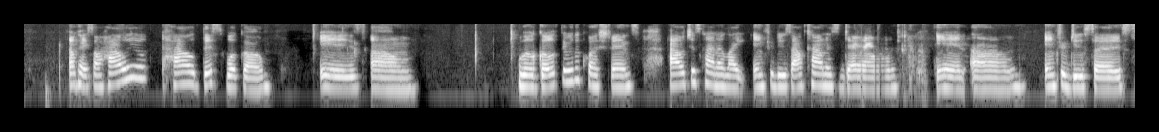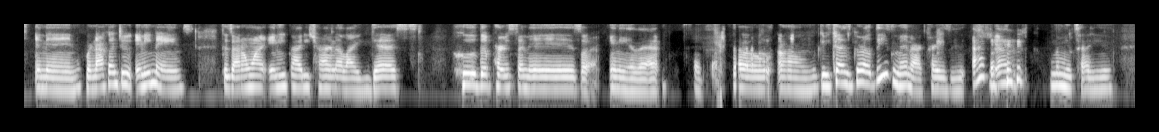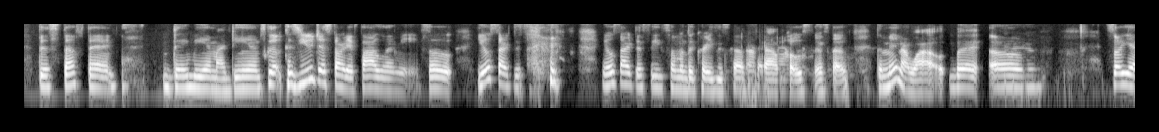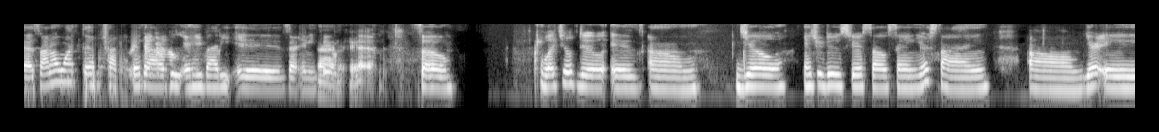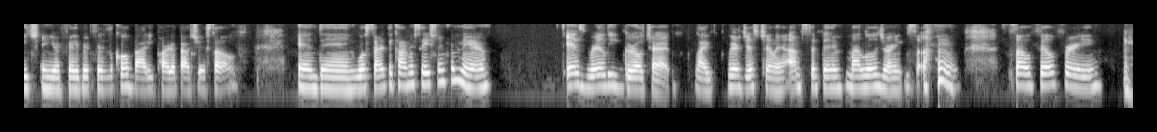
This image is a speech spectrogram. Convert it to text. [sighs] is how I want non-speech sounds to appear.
okay, so how you how this will go is um we'll go through the questions. I'll just kind of like introduce, I'll count us down and um introduce us and then we're not going to do any names because I don't want anybody trying to like guess who the person is or any of that. So, um, because girl, these men are crazy. I, I, let me tell you, the stuff that they be in my DMs because you just started following me, so you'll start to [laughs] see, you'll start to see some of the crazy stuff that I'll post and stuff. The men are wild, but um, so yeah, so I don't want them trying to figure out who anybody is or anything like that. So what you'll do is um, you'll introduce yourself saying your sign, um, your age, and your favorite physical body part about yourself. And then we'll start the conversation from there. It's really girl chat. Like we're just chilling. I'm sipping my little drink. So [laughs] so feel free. [laughs]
